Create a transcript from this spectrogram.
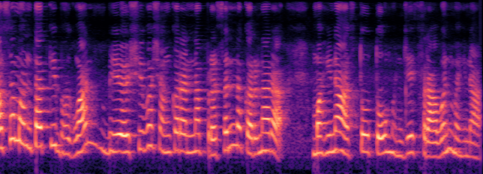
असं म्हणतात की भगवान शिवशंकरांना प्रसन्न करणारा महिना असतो तो म्हणजे श्रावण महिना.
